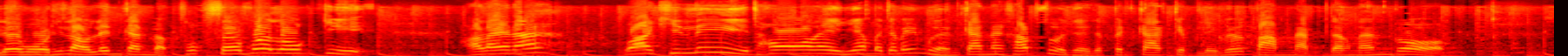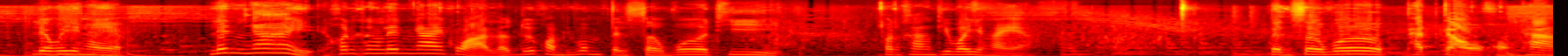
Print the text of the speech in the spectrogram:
เลเวลที่เราเล่นกันแบบพวกเซิร์ฟเวอร์โลกิอะไรนะวาคิลี่ทออะไรอย่างเงี้ยมันจะไม่เหมือนกันนะครับ ส่วนใหญ่จะเป็นการเก็บเลเวลตามแมปดังนั้นก็เรียกว่ายังไงอะ เล่นง่ายค่อนข้างเล่นง่ายกว่า แล้วด้วยความที่ว่ามันเป็นเซิร์ฟเวอร์ที่ค่อนข้างที่ว่ายังไงอะเป็นเซิร์ฟเวอร์แพทเก่าของทาง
